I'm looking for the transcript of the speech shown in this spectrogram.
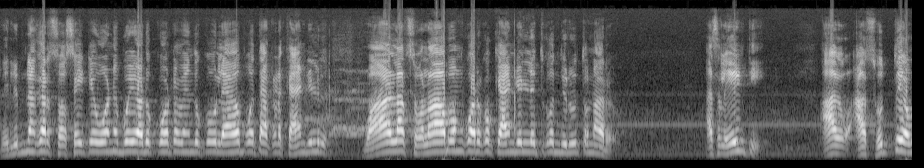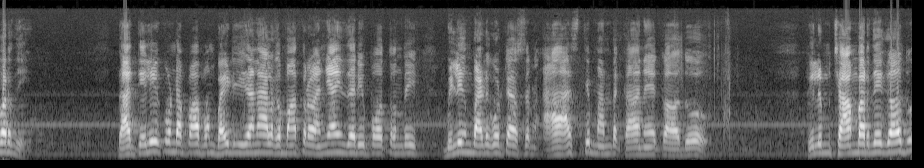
ఫిలిం నగర్ సొసైటీ వాడిని పోయి అడుక్కోవటం ఎందుకు? లేకపోతే అక్కడ క్యాండిల్ వాళ్ళ స్వలాభం కొరకు క్యాండిల్ ఎత్తుకొని తిరుగుతున్నారు. అసలు ఏంటి ఆ ఆ సొత్తు ఎవరిది? దాన్ని తెలియకుండా పాపం బయట జనాలకు మాత్రం అన్యాయం జరిగిపోతుంది. బిల్డింగ్ పడగొట్టేస్తున్న ఆ ఆస్తి మంద కానే కాదు. ఫిలిం ఛాంబర్ది కాదు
